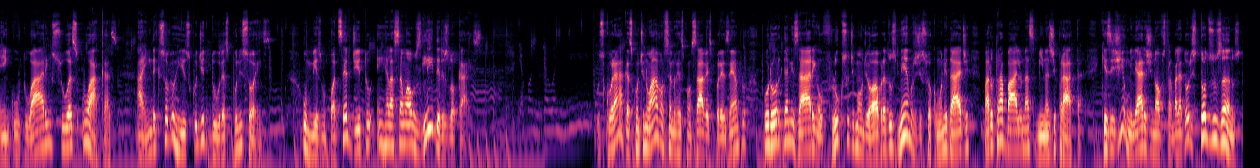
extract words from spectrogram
em cultuarem suas huacas, ainda que sob o risco de duras punições. O mesmo pode ser dito em relação aos líderes locais. Os curacas continuavam sendo responsáveis, por exemplo, por organizarem o fluxo de mão de obra dos membros de sua comunidade para o trabalho nas minas de prata, que exigiam milhares de novos trabalhadores todos os anos,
